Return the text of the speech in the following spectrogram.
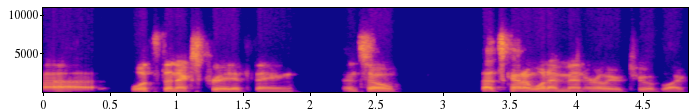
uh, what's the next creative thing? And so that's kind of what I meant earlier too of like,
